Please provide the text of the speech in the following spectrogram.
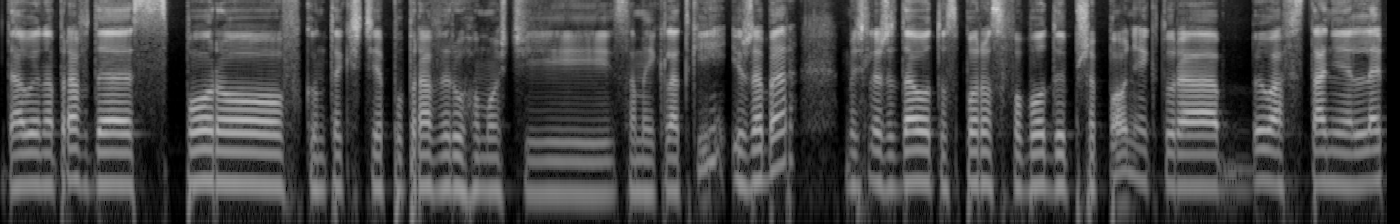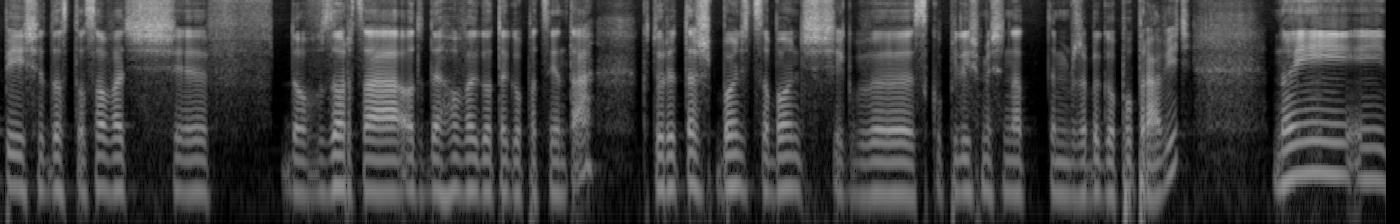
dały naprawdę sporo w kontekście poprawy ruchomości samej klatki i żeber. Myślę, że dało to sporo swobody przeponie, która była w stanie lepiej się dostosować w do wzorca oddechowego tego pacjenta, który też bądź co bądź jakby skupiliśmy się nad tym, żeby go poprawić. No i, i,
